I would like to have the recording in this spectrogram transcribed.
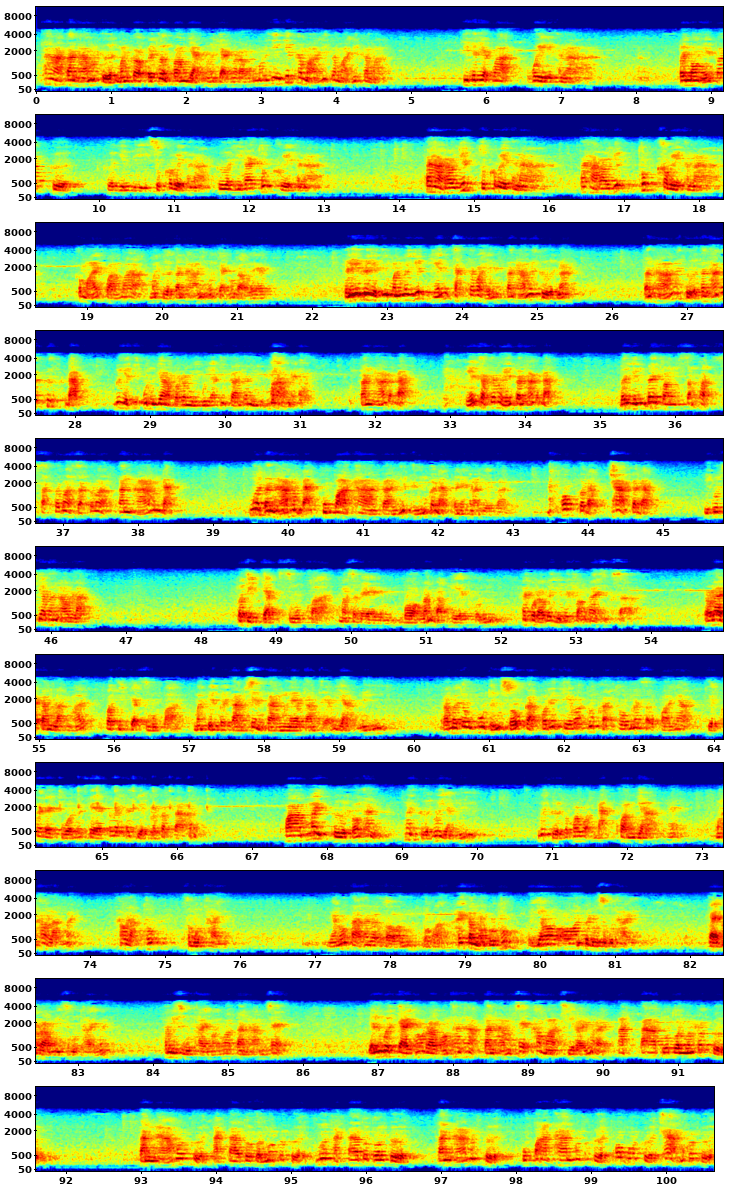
ถ้าตัณหามันเกิดมันก็ไปเพิ่มความอยากในใจของเรา มันยิ่งยึดเข้ามายึดเข้ามายึดเข้ามา ที่จะเรียกว่าเวทนา ไปมองเห็นปั๊บเกิด เกิดยินดีสุขเวทนา เกิดยินร้ายทุกขเวทนา ถ้าหากเรายึดสุขเวทนา ถ้าหากเรายึดทุกขเวทนา ก็หมายความว่ามันเกิดตัณหาในหัวใจของเราแล้วทีนี้ด้วยเหตุที่มันไม่ยึดเห็นจักแต่ว่าเห็นตัณหาไม่เกิดนะ ตัณหาไม่เกิดตัณหาก็คือดับด้วยเหตุที่บุญญาบารมีบุญญาธิการท่านมากเนี่ยตัณหาก็ดับ เห็นสักแต่ว่าเห็นตัณหาก็ดับได้ยินได้ฟังสัมผัสสักแต่ว่าสักแต่ว่าตัณหามันดับ เมื่อตัณหามันดับอุปาทานการยึดถือก็ดับไปในขณะเดียวกันพบก็ดับชาติก็ดับที่พระเจ้าท่านเอาหลักปฏิจจสมุปบาทมาแสดงบอกลำดับเหตุผล ให้พวกเราได้ยินได้ฟังได้ศึกษา เราไล่ตามหลักมาปฏิจจสมุปบาทมันเป็นไปตามเส้นตามแนวตามแถวอย่างนี้ เราไม่ต้องพูดถึงโสกับปริเทวทุกขโทมนัสปายาเจ็บก็ได้ปวดแล้วแก่ก็แล้วเจ็บแล้วก็ตายความไม่เกิดของท่าน ไม่เกิดด้วยอย่างนี้ ไม่เกิดเพราะว่าดักความอยากนะมันเข้าหลักไหมเข้าหลักทุกสมุทัยอย่างน้องตาท่านสอนบอกว่า ให้กำหนดดูทุกย้อนไปดูสมุทัยใจของเรามีสมุทัยไหมถ้ามีสมุทัยหมายว่าตัณหามแทรกอย่าลืมว่าใจของเราของท่านถ้าตัณหามแทรกเข้ามาทีไรเมื่อไรอัตตาตัวตนมันก็เกิด ตัณหามันเกิด อัตตาตัวตนมันก็เกิด เมื่ออัตตาตัวตนเกิด ตัณหามันเกิด อุปาทานมันก็เกิดภพมันก็เกิดชาติมันก็เกิด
